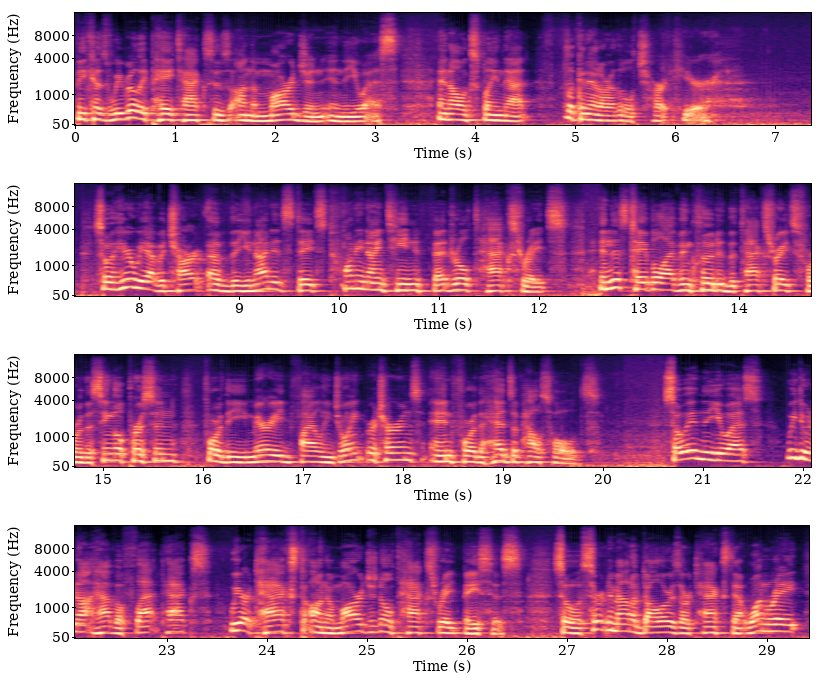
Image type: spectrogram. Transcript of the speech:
because we really pay taxes on the margin in the US. And I'll explain that looking at our little chart here. So here we have a chart of the United States 2019 federal tax rates. In this table I've included the tax rates for the single person, for the married filing joint returns, and for the heads of households. So in the US, we do not have a flat tax we are taxed on a marginal tax rate basis. So a certain amount of dollars are taxed at one rate,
